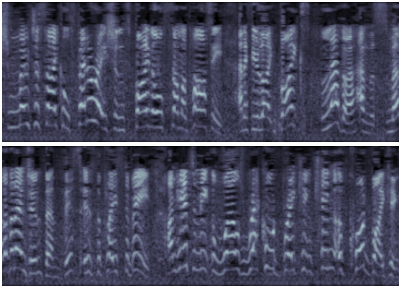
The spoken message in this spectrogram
British Motorcycle Federation's final summer party. And if you like bikes, leather and the smell of an engine, then this is the place to be. I'm here to meet the world record-breaking king of quad biking,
